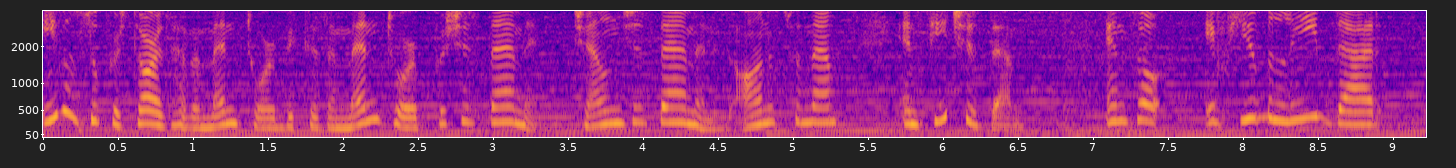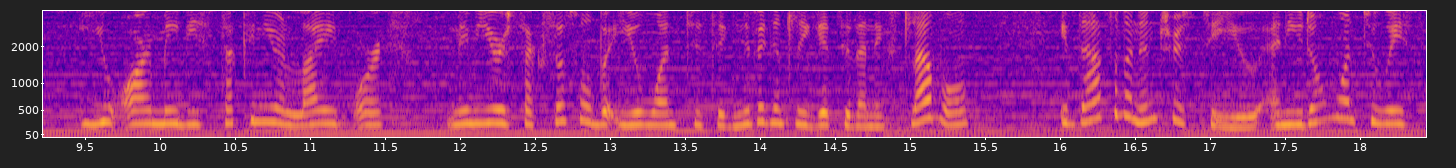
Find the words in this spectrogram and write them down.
Even superstars have a mentor because a mentor pushes them and challenges them and is honest with them and teaches them. And so, if you believe that you are maybe stuck in your life or maybe you're successful but you want to significantly get to the next level, if that's of an interest to you and you don't want to waste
